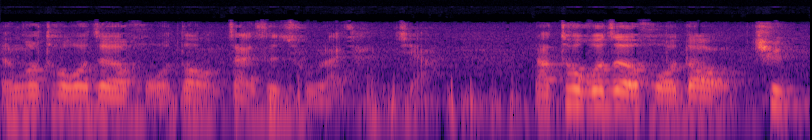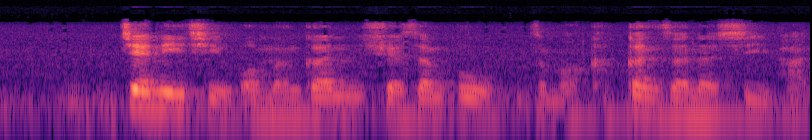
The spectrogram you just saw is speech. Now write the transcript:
能够透过这个活动再次出来参加，那透过这个活动去建立起我们跟学生部怎么更深的细判。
